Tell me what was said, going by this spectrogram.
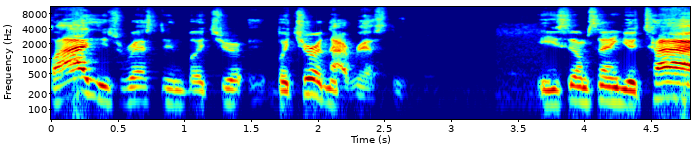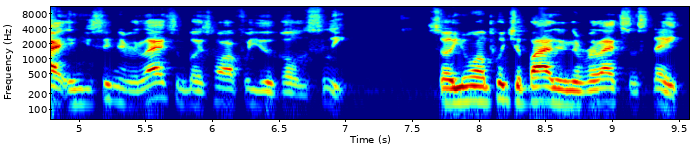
body's resting, but you're but you're not resting. You see what I'm saying? You're tired and you're sitting there relaxing, but it's hard for you to go to sleep. So you want to put your body in a relaxing state.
